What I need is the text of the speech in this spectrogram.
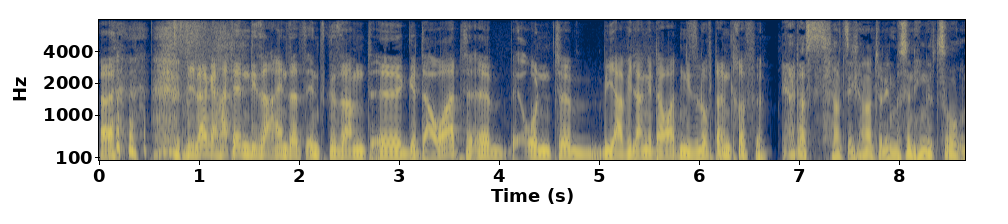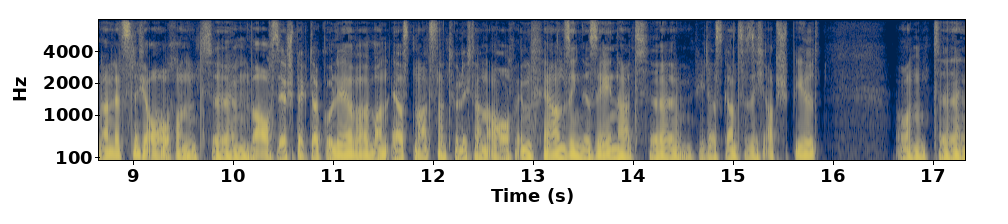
wie lange hat denn dieser Einsatz insgesamt äh, gedauert? Äh, und äh, ja, wie lange dauerten diese Luftangriffe? Ja, das hat sich ja natürlich ein bisschen hingezogen dann letztlich auch und äh, war auch sehr spektakulär, weil man erstmals natürlich dann auch im Fernsehen gesehen hat, äh, wie das Ganze sich abspielt. Und äh,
